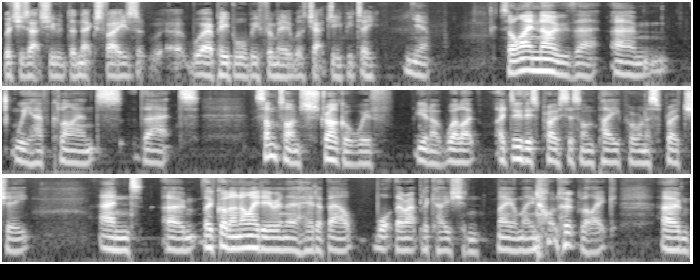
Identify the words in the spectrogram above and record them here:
which is actually the next phase uh, where people will be familiar with ChatGPT. Yeah. So I know that um, we have clients that sometimes struggle with, you know, well, I, I do this process on paper on a spreadsheet and um, they've got an idea in their head about what their application may or may not look like, um,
